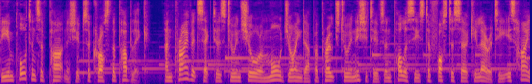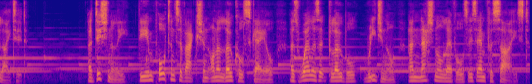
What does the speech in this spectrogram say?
The importance of partnerships across the public and private sectors to ensure a more joined-up approach to initiatives and policies to foster circularity is highlighted. Additionally, the importance of action on a local scale, as well as at global, regional, and national levels is emphasized.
